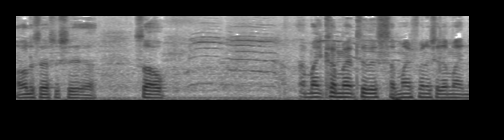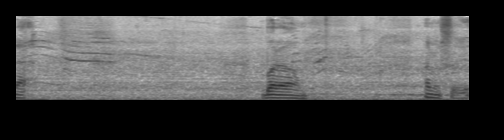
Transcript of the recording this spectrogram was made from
all this extra shit. Uh, so, I might come back to this. I might finish it. I might not. But um, let me see.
